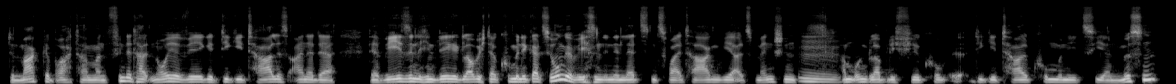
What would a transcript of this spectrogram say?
auf den Markt gebracht haben, man findet halt neue Wege. Digital ist einer der, der wesentlichen Wege, glaube ich, der Kommunikation gewesen in den letzten zwei Tagen. Wir als Menschen mm. haben unglaublich viel äh, digital kommunizieren müssen.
